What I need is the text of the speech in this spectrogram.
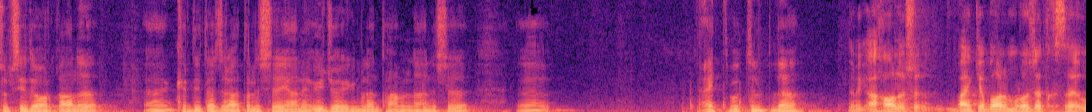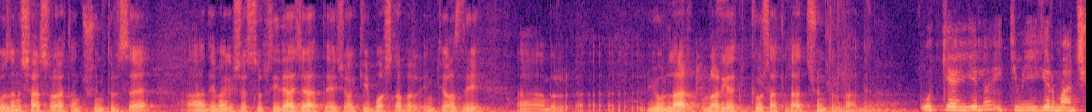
subsidiya orqali kredit ajratilishi ya'ni uy joy bilan ta'minlanishi aytib o'tildida demak aholi o'sha bankka borib murojaat qilsa o'zini shart sharoitini tushuntirsa demak o'sha subsidiya ajratish yoki boshqa bir imtiyozli bir yo'llar ularga ko'rsatiladi tushuntiriladi demak. O'tgan yili ikki ming yigirmanchi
